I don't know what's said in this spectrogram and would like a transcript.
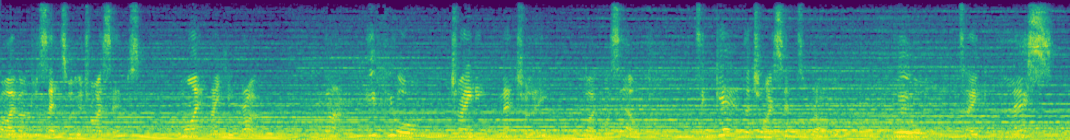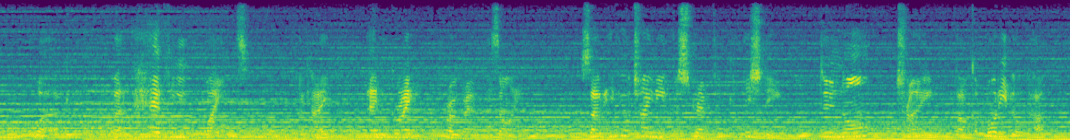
500 sets with your triceps might make it grow. But if you're training naturally, like myself, to get the tricep to grow will take less work but heavy weight, okay, and great program design. So if you're training for strength and conditioning, do not train like a bodybuilder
